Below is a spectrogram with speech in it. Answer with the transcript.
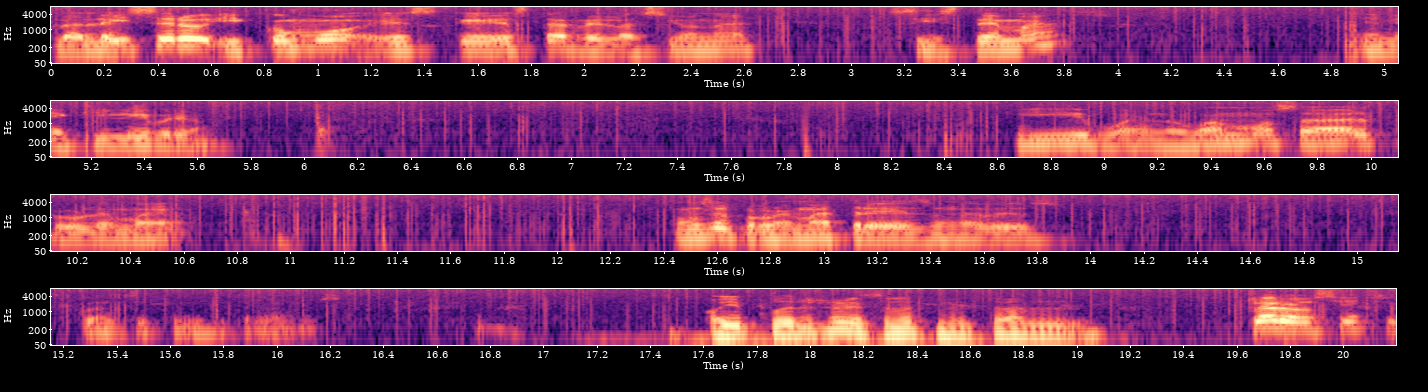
La ley cero y cómo es que esta relaciona sistemas en equilibrio. Y bueno, vamos al problema. Vamos al problema 3 de una vez. ¿Cuánto tiempo tenemos? Oye, ¿podrías regresarle tantito al, Claro, sí, sí.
